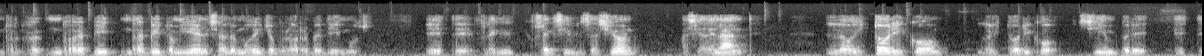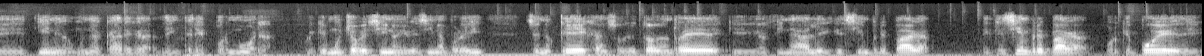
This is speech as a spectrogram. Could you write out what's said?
repito, Miguel, ya lo hemos dicho, pero lo repetimos. Este, flexibilización hacia adelante. Lo histórico, lo histórico siempre este, tiene una carga de interés por mora, porque muchos vecinos y vecinas por ahí se nos quejan, sobre todo en redes, que al final el que siempre paga el que siempre paga porque puede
